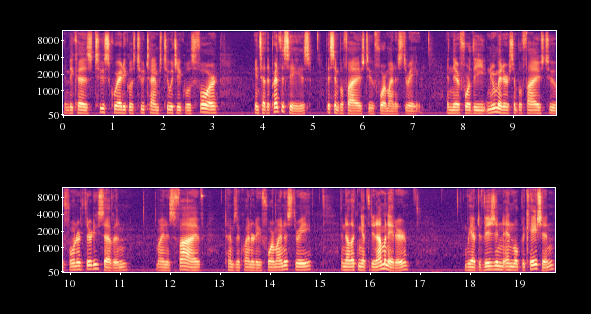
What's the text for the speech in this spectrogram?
And because 2 squared equals 2 times 2, which equals 4, inside the parentheses, this simplifies to 4 minus 3. And therefore the numerator simplifies to 437 minus 5 times the quantity 4 minus 3. And now looking at the denominator, we have division and multiplication.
